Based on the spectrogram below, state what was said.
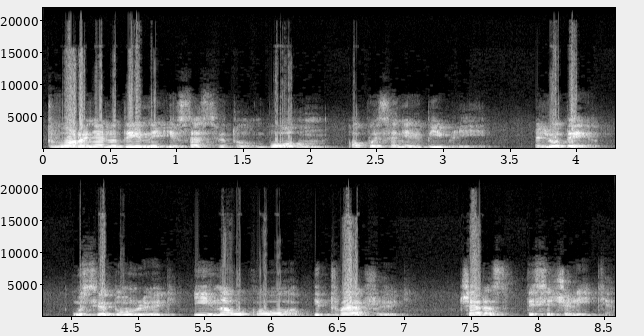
творення людини і всесвіту Богом описані в Біблії. Люди усвідомлюють і науково підтверджують через тисячоліття.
